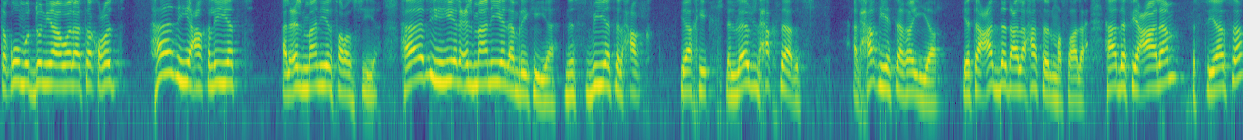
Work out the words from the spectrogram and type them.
تقوم الدنيا ولا تقعد. هذه عقلية العلمانية الفرنسية. هذه هي العلمانية الأمريكية نسبية الحق. يا أخي لأنه لا يوجد حق ثابت. الحق يتغير يتعدد على حسب المصالح. هذا في عالم السياسة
